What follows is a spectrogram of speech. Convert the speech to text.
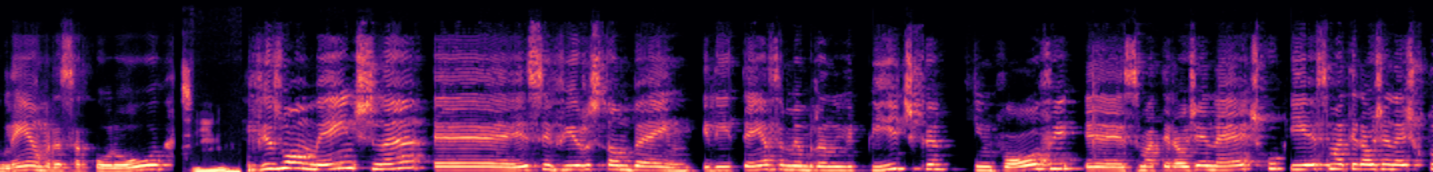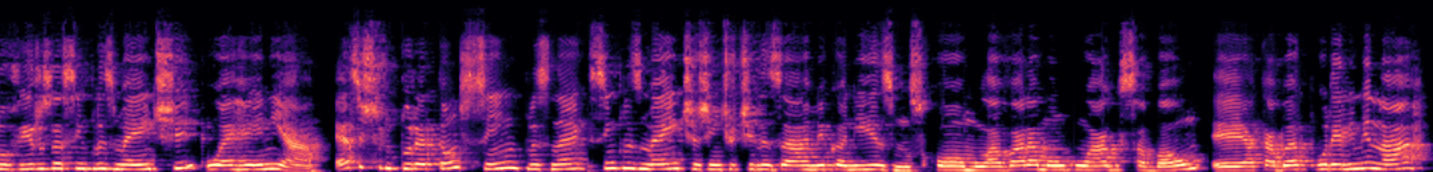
lembra essa coroa. Sim. E visualmente, né, é, esse vírus também, ele tem essa membrana lipídica que envolve é, esse material genético e esse material genético do vírus é simplesmente o RNA. Essa estrutura é tão simples, né, simplesmente a gente utilizar mecanismos como lavar a mão com água e sabão é, acaba por eliminar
